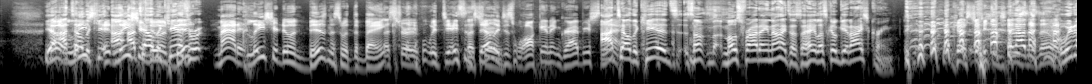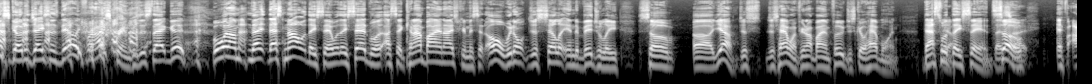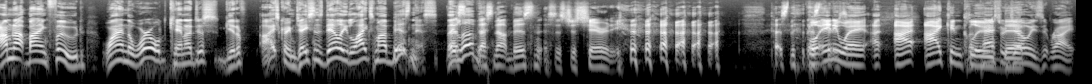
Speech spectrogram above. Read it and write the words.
Yeah, No, I tell least, the kids. at I, least I tell the kids. Matt, at least you're doing business with the bank. That's true. with Jason's That's Deli, just walk in and grab your snack. I tell the kids some most Friday nights. I say, "Hey, let's go get ice cream." Go straight to Jason's Deli. we just go to Jason's Deli for ice cream because it's that good. But what I'm that- that's not what they said. What they said was, I said, "Can I buy an ice cream?" They said, "Oh, we don't just sell it individually. So, uh, yeah, just just have one. If you're not buying food, just go have one." That's what Yeah, they said. that's so. right. If I'm not buying food, why in the world can't I just get a f- ice cream? Jason's Deli likes my business. They That's, love it. That's not business. It's just charity. that's the, that's well, anyway, I I, I But conclude Pastor that Joey's right.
